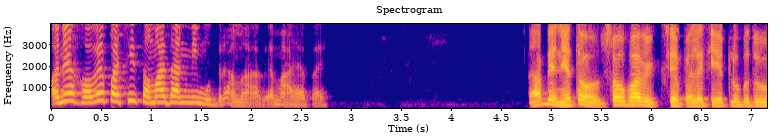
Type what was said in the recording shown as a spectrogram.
અને હવે પછી સમાધાનની મુદ્રામાં આવ્યા માયાભાઈ? હા બેન એ તો સ્વાભાવિક છે. પહેલેથી એટલું બધું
